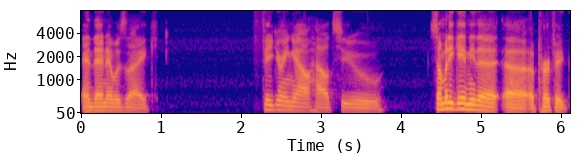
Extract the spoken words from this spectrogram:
And then it was like figuring out how to somebody gave me the uh, a perfect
